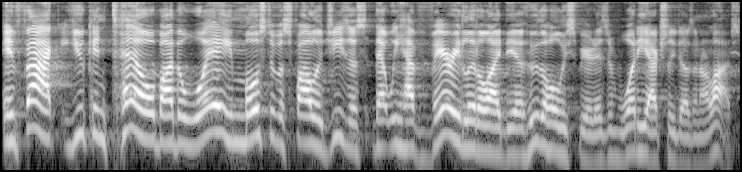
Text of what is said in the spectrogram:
In fact, you can tell by the way most of us follow Jesus that we have very little idea who the Holy Spirit is and what he actually does in our lives.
